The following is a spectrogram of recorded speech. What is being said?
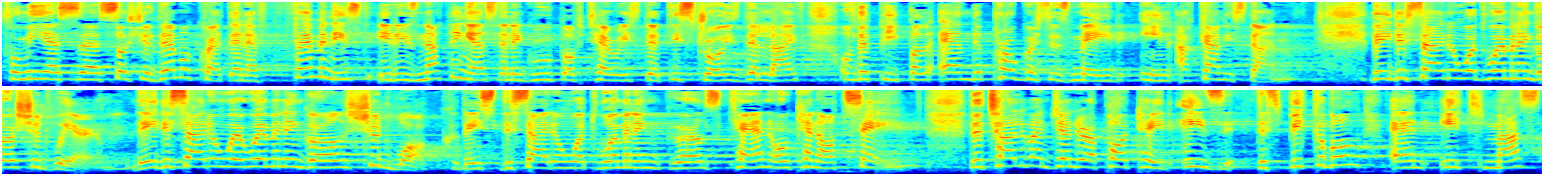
For me, as a social democrat and a feminist, it is nothing else than a group of terrorists that destroys the life of the people and the progresses made in Afghanistan. They decide on what women and girls should wear. They decide on where women and girls should walk. They decide on what women and girls can or cannot say. The Taliban gender apartheid is despicable and it must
